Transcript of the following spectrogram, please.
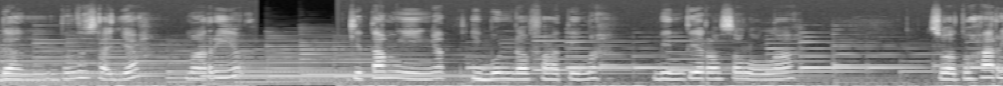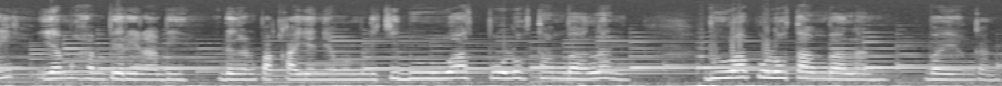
Dan tentu saja mari yuk kita mengingat ibunda Fatimah binti Rasulullah. Suatu hari ia menghampiri Nabi dengan pakaian yang memiliki 20 tambalan. 20 tambalan bayangkan.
